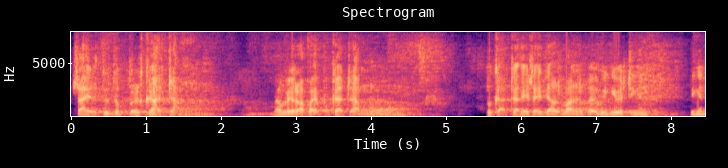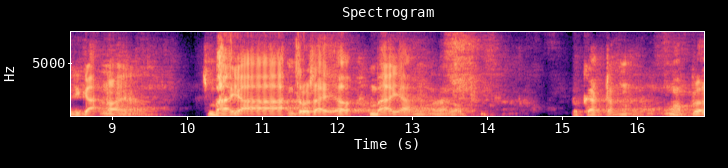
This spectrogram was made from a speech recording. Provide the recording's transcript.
Saya itu tuh bergadang. Tapi orang kayak begadang begadangnya saya jangan Usman kayak wingi wis dingin dingin digakno ya. Sembayang terus saya sembayang begadang ngobrol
